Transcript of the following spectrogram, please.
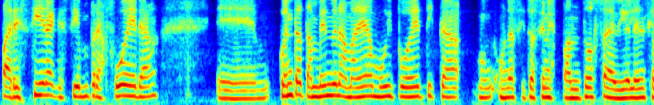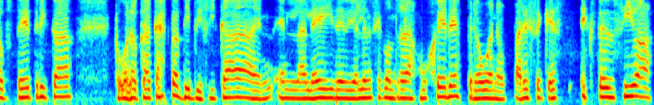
pareciera que siempre afuera. Eh, cuenta también de una manera muy poética una situación espantosa de violencia obstétrica, que bueno, que acá está tipificada en, la ley de violencia contra las mujeres, pero bueno, parece que es extensiva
